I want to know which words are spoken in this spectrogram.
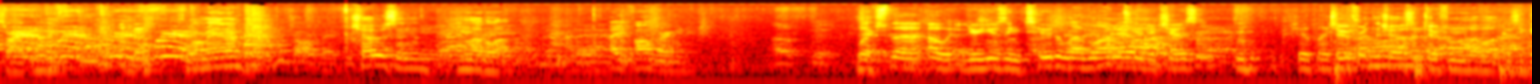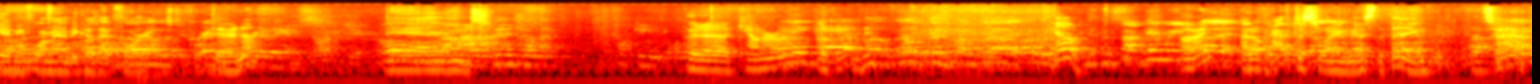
sorry. moving. Four mana, chosen, and level up. Hey, phone ringing. What's the? Oh, you're using two to level up, two to chosen, mm-hmm. two to play. Two for the chosen, two from the level up because he gave me four mana because I had four elves before. Fair enough. And oh, Put a counter on. it? Okay. Oh, go. All right. I don't have to swing. That's the thing. That's right.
